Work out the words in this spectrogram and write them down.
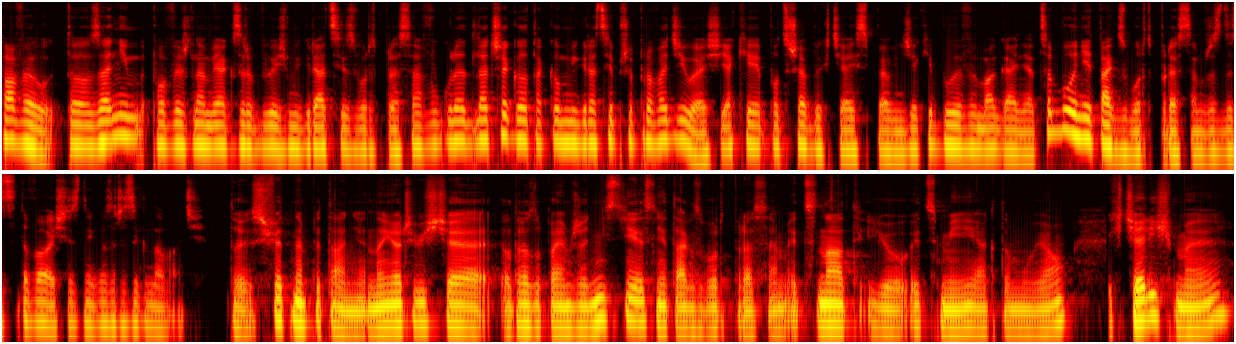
Paweł, to zanim powiesz nam, jak zrobiłeś migrację z WordPressa, w ogóle dlaczego taką migrację przeprowadziłeś? Jakie potrzeby chciałeś spełnić? Jakie były wymagania? Co było nie tak z WordPressem, że zdecydowałeś się z niego zrezygnować? To jest świetne pytanie. No i oczywiście od razu powiem, że nic nie jest nie tak z WordPressem. It's not you, it's me, jak to mówią. Chcieliśmy,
